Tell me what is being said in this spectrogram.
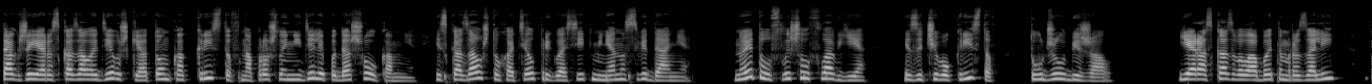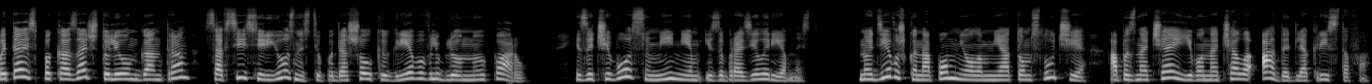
Также я рассказала девушке о том, как Кристоф на прошлой неделе подошел ко мне и сказал, что хотел пригласить меня на свидание. Но это услышал Флавье, из-за чего Кристоф тут же убежал. Я рассказывала об этом Розали, пытаясь показать, что Леон Гантран со всей серьезностью подошел к игре во влюбленную пару, из-за чего с умением изобразила ревность. Но девушка напомнила мне о том случае, обозначая его начало ада для Кристофа.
